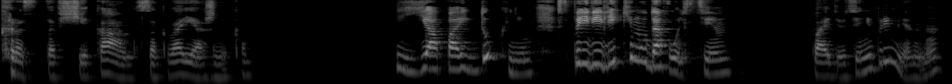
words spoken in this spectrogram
к ростовщикам-саквояжникам. Я пойду к ним с превеликим удовольствием. Пойдете непременно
